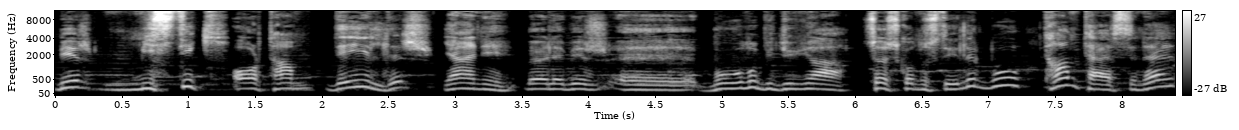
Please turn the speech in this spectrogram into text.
bir mistik ortam değildir. Yani böyle bir e, buğulu bir dünya söz konusu değildir. Bu tam tersine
